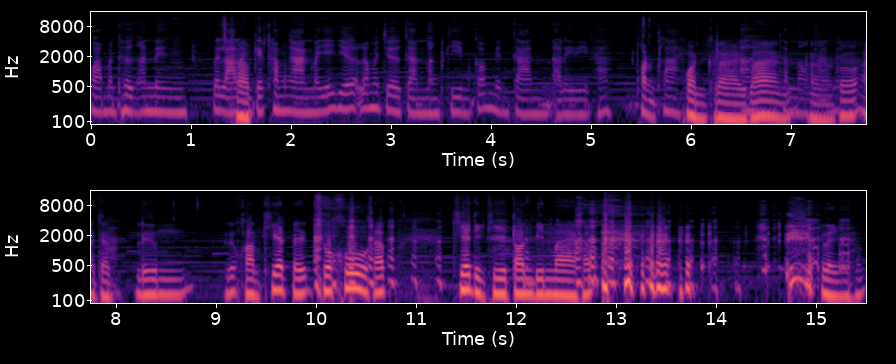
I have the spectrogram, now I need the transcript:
ความบันเทิงอันนึง เวลาหลังจากทำงานมาเยอะๆ แล้วมาเจอกันบางทีมนก็เป็นการอะไรดีคะผ่อนคลายผ่อนคลายอ่าบ้างทำนองอ่านั้นก็นะคะอาจจะค่ะลืม เรื่องความเครียดไปชั่วครู่ครับ เครียดอีกทีตอนบินมาครับอะไรอย่างเงี้ยครับ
